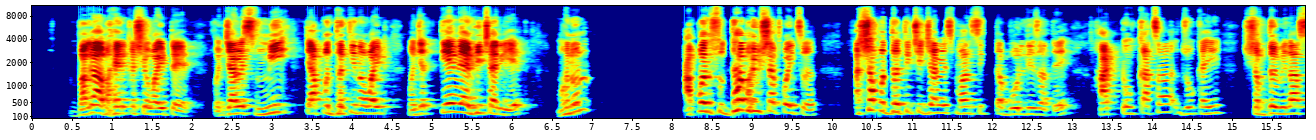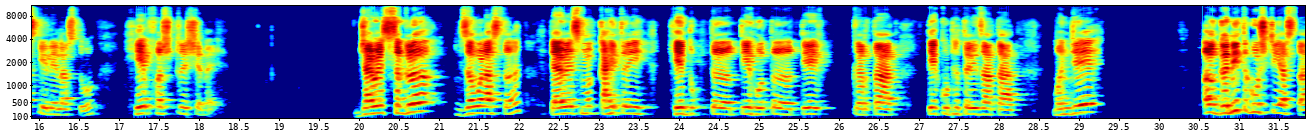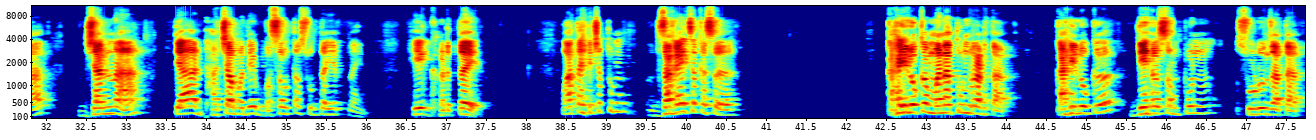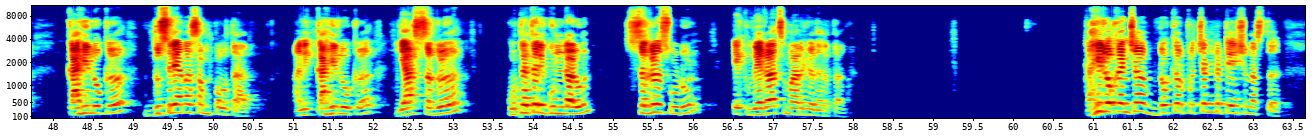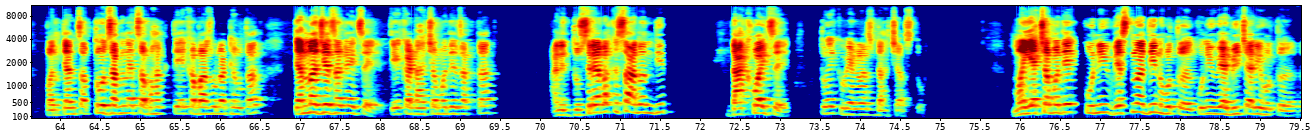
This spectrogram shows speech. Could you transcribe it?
बघा बाहेर कसे वाईट आहेत. पण ज्यावेळेस मी त्या पद्धतीनं वाईट म्हणजे ते व्याभिचारी आहेत. म्हणून आपण सुद्धा भविष्यात व्हायचं. अशा पद्धतीची ज्यावेळेस मानसिकता बोलली जाते हा टोकाचा जो काही शब्दविलास केलेला असतो हे फ्रस्ट्रेशन आहे. ज्यावेळेस सगळं जवळ असतं त्यावेळेस मग काहीतरी हे दुखतं ते होतं ते करतात ते कुठंतरी जातात. म्हणजे अगणित गोष्टी असतात ज्यांना त्या ढाच्यामध्ये बसवता सुद्धा येत नाही. हे घडतंय. मग आता ह्याच्यातून जगायचं कसं? काही लोक मनातून रडतात. काही लोक देह संपून सोडून जातात. काही लोक दुसऱ्याला संपवतात. आणि काही लोक या सगळं कुठेतरी गुंडाळून सगळं सोडून एक वेगळाच मार्ग धरतात. काही लोकांच्या डोक्यावर प्रचंड टेन्शन असतं. पण त्यांचा तो जगण्याचा भाग ते एका बाजूला ठेवतात. त्यांना जे जगायचंय ते एका ढाच्यामध्ये जगतात. आणि दुसऱ्याला कसं आनंदित दाखवायचंय तो एक वेगळाच ढाचा असतो. मग याच्यामध्ये कोणी व्यसनाधीन होतं कोणी व्यभिचारी होतं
